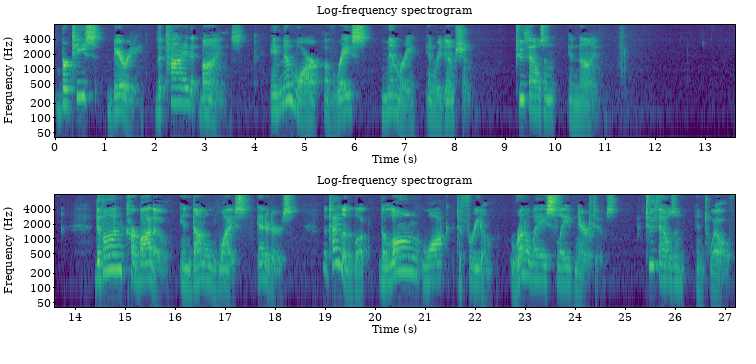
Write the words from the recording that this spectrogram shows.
Bertice Berry, The Tie That Binds, a memoir of race, memory, and redemption, 2009. Devon Carbado and Donald Weiss, editors. The title of the book, The Long Walk to Freedom Runaway Slave Narratives, 2012.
